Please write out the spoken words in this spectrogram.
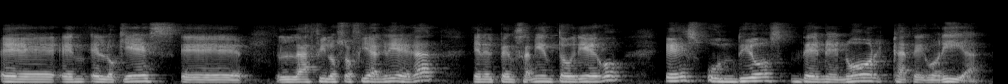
eh, en, lo que es eh, la filosofía griega, en el pensamiento griego, es un Dios de menor categoría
